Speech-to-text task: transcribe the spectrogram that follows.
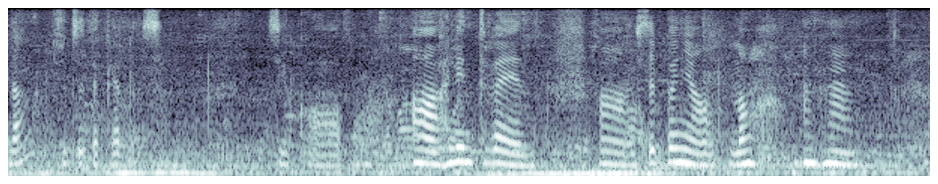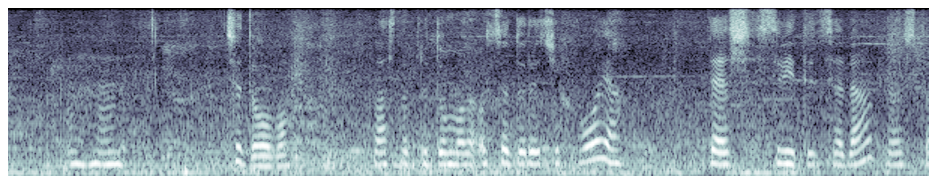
Да? Що це таке в нас? Цікаво. А, Глінтвейн. А, все понятно. Угу. Угу. Чудово. Класно придумали. Оце, до речі, хвоя теж світиться, да? Просто.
